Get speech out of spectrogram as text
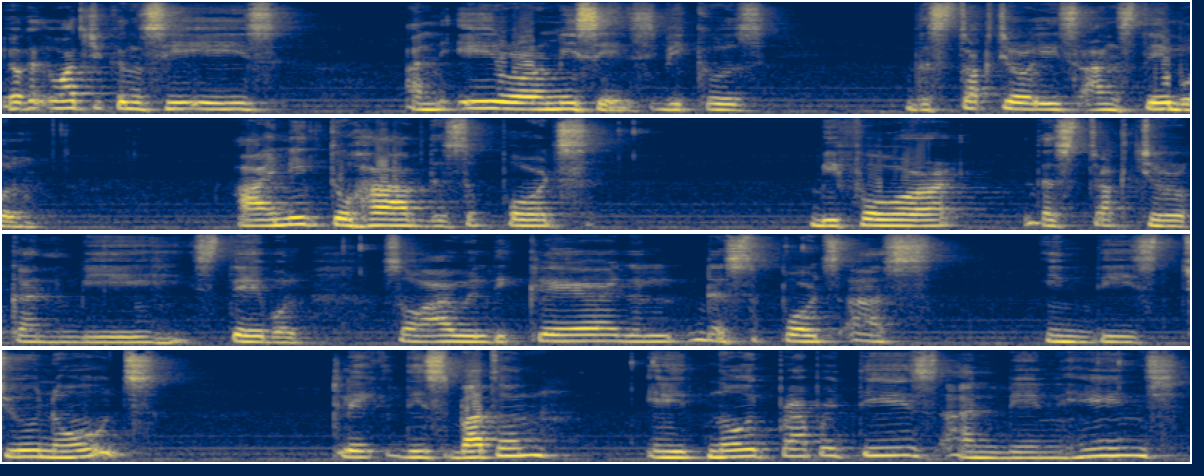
what you can see is an error message because the structure is unstable. I need to have the supports before the structure can be stable so I will declare the, the supports as in these two nodes. Click this button edit node properties and then hinge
